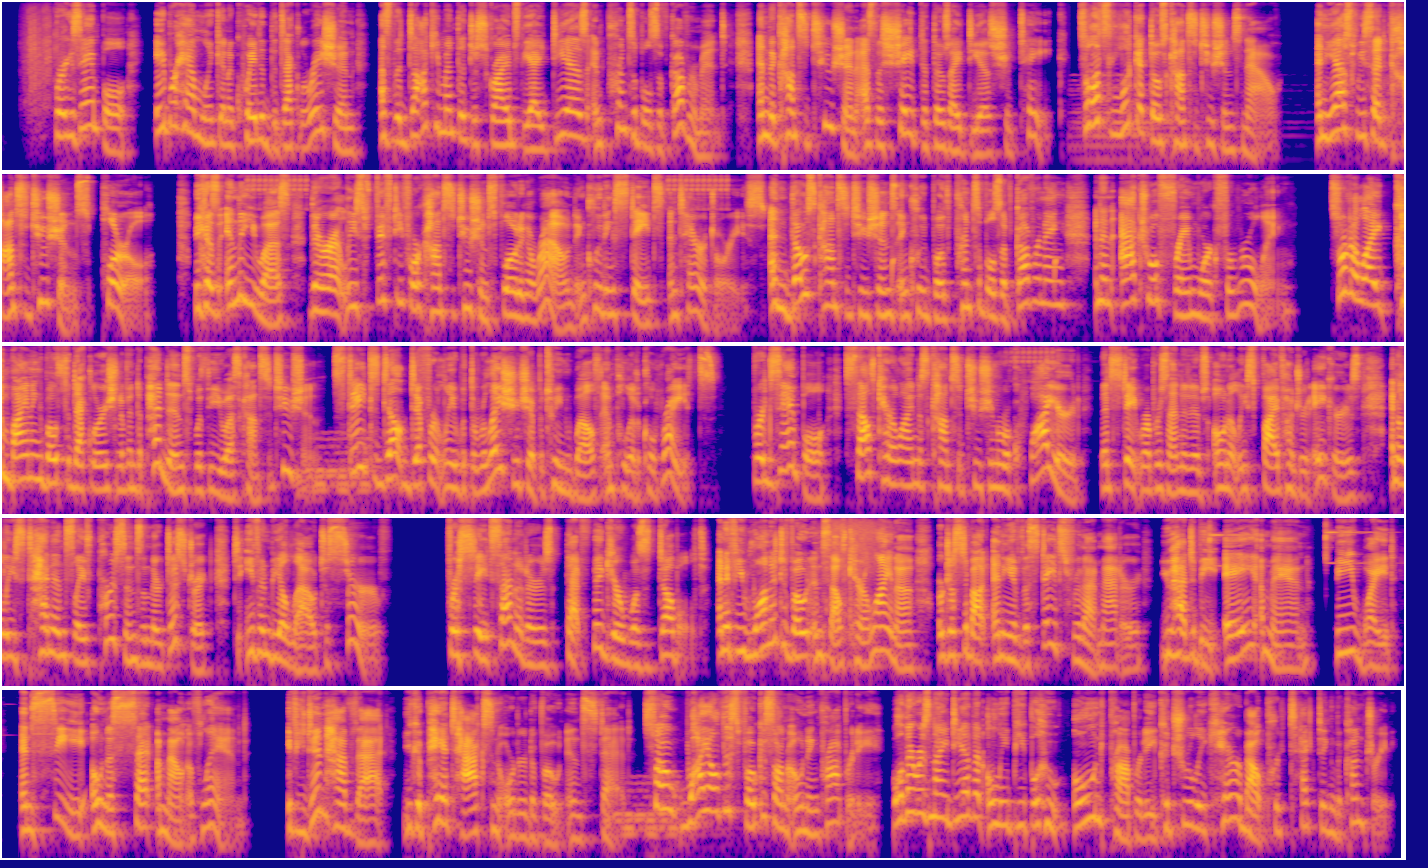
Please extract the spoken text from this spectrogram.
For example, Abraham Lincoln equated the Declaration as the document that describes the ideas and principles of government, and the Constitution as the shape that those ideas should take. So let's look at those constitutions now. And yes, we said constitutions, plural, because in the US, there are at least 54 constitutions floating around, including states and territories. And those constitutions include both principles of governing and an actual framework for ruling sort of like combining both the Declaration of Independence with the US Constitution. States dealt differently with the relationship between wealth and political rights. For example, South Carolina's constitution required that state representatives own at least 500 acres and at least 10 enslaved persons in their district to even be allowed to serve. For state senators, that figure was doubled. And if you wanted to vote in South Carolina, or just about any of the states for that matter, you had to be A, a man, B, white, and C, own a set amount of land. If you didn't have that, you could pay a tax in order to vote instead. So why all this focus on owning property? Well, there was an idea that only people who owned property could truly care about protecting the country.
